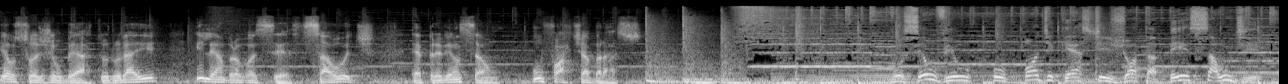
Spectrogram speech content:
Eu sou Gilberto Ururaí e lembro a você: saúde é prevenção. Um forte abraço. Você ouviu o podcast JB Saúde.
